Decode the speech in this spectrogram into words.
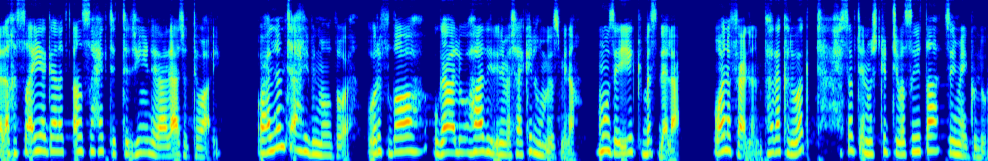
الأخصائية قالت أنصحك تتجهين للعلاج الدوائي. وعلمت أهلي بالموضوع ورفضوه وقالوا هذه اللي مشاكلهم مزمنة مو زيك بس دلع. وأنا فعلا بهذاك الوقت حسبت إن مشكلتي بسيطة زي ما يقولون.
